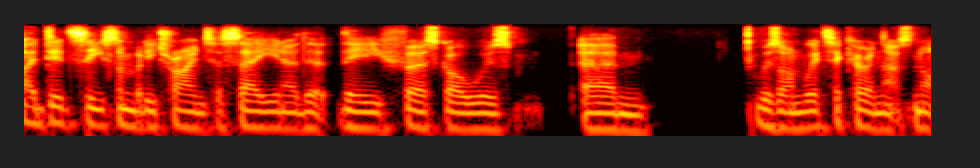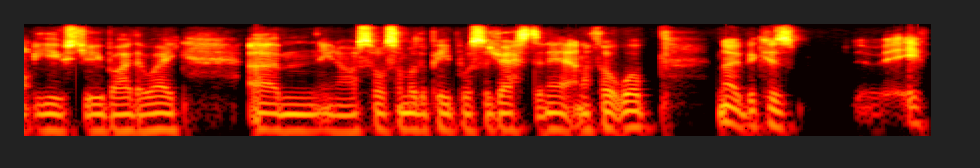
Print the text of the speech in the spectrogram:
I did see somebody trying to say, you know, that the first goal was um, was on Whittaker, and that's not used to you, by the way. Um, you know, I saw some other people suggesting it, and I thought, well, no, because if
